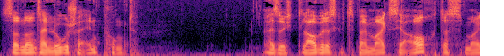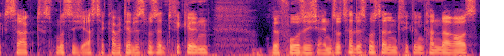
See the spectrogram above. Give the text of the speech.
sondern sein logischer Endpunkt. Also ich glaube, das gibt es bei Marx ja auch, dass Marx sagt, es muss sich erst der Kapitalismus entwickeln, bevor sich ein Sozialismus dann entwickeln kann daraus.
